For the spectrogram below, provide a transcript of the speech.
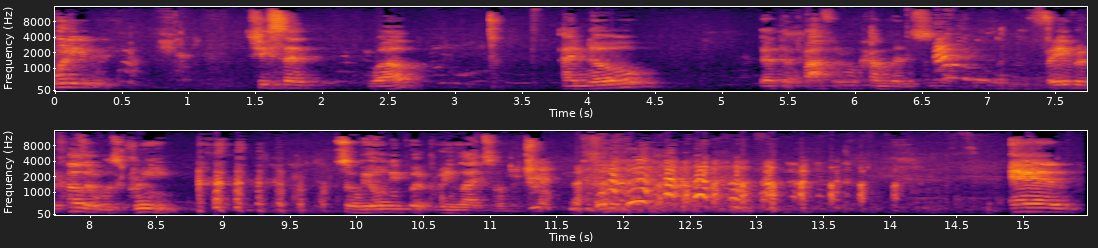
what do you, she said, well, I know that the Prophet Muhammad's favorite color was green. So we only put green lights on the tree. and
